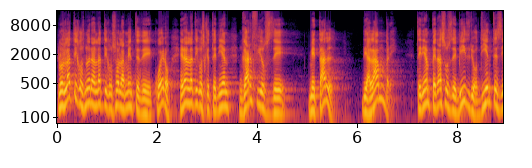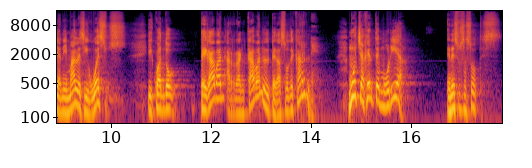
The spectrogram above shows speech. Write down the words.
Los látigos no eran látigos solamente de cuero, eran látigos que tenían garfios de metal, de alambre, tenían pedazos de vidrio, dientes de animales y huesos. Y cuando pegaban, arrancaban el pedazo de carne. Mucha gente moría en esos azotes.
